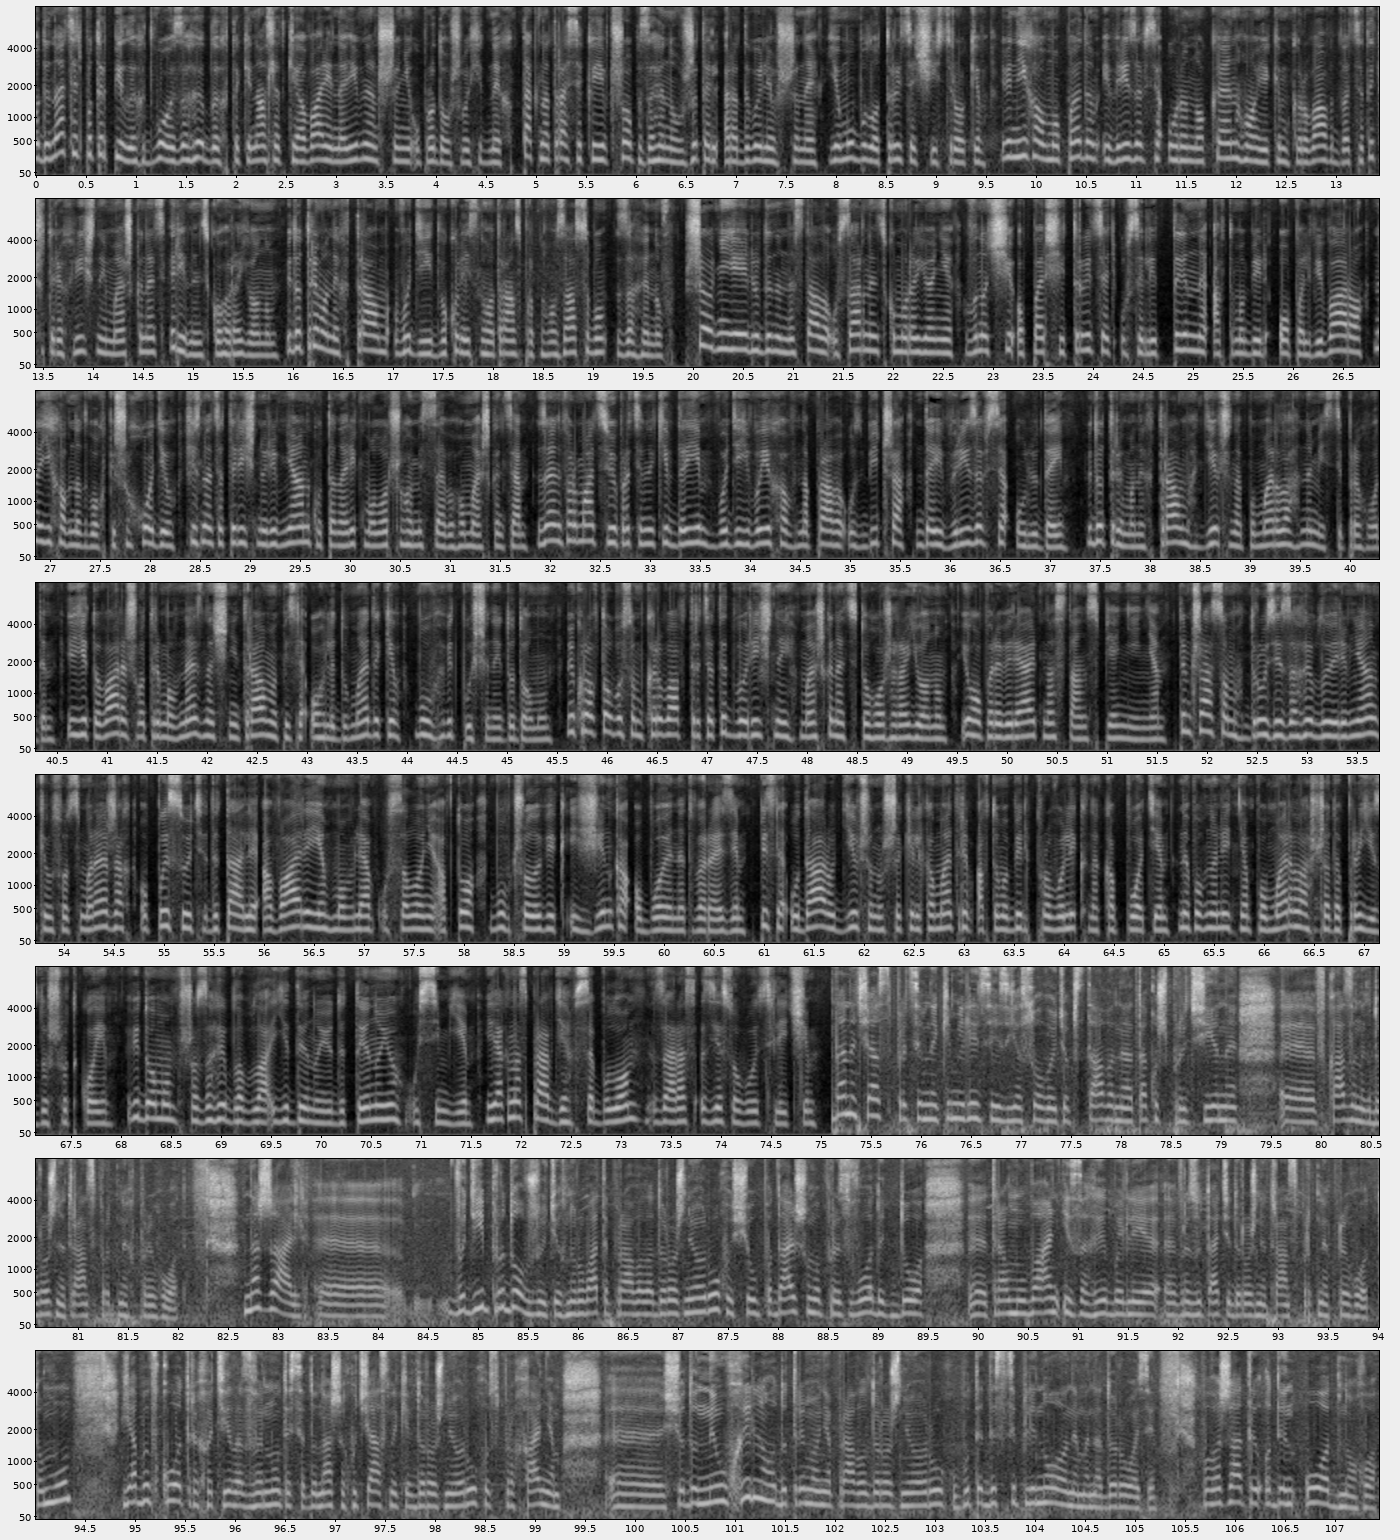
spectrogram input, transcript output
11 потерпілих, двоє загиблих. Такі наслідки аварії на Рівненщині упродовж вихідних. Так на трасі Київ-Чоп загинув житель Радивилівщини. Йому було 36 років. Він їхав мопедом і врізався у Рено Кенго, яким керував 24-річний мешканець Рівненського району. Від отриманих травм водій двоколісного транспортного засобу загинув. Ще однієї людини не стало у Сарненському районі. Вночі о 1.30 у селі Тинне автомобіль Опель Віваро наїхав на двох пішоходів: 16-річну рівнянку та на рік молодшого місцевого мешканця. За інформацією працівників ДАІ, водій виїхав на праве узбіччя, де й врізався у людей. Від отриманих травм дівчина померла на місці пригоди. Її товариш отримав незначні травми після огляду медиків. Був відпущений додому. Мікроавтобусом керував 32-річний мешканець того ж району. Його перевіряють на стан сп'яніння. Тим часом друзі загиблої рівнянки у соцмережах описують деталі аварії. Мовляв, у салоні авто був чоловік і жінка, обоє нетверезі. Після удару дівчину ще кілька метрів автомобіль проволік на капоті. Неповнолітня померла ще до приїзду швидкої. Відомо, що загибла була єдиною дитиною у сім'ї. Як насправді все було, зараз з'ясовують слідчі. В даний час працівники міліції з'ясовують обставини, а також причини е, вказаних дорожньо-транспортних пригод. На жаль, е, водії продовжують ігнорувати правила дорожнього руху, що у подальшому призводить до травмувань і загибелі е, в результаті дорожньо-транспортних пригод. Тому я би вкотре хотіла звернутися до наших учасників дорожнього руху з проханням е, щодо неухильного дотримання правил дорожнього руху, бути дисциплінованими на дорозі, поважати один одного.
